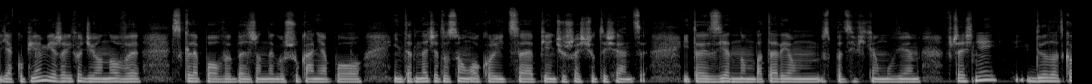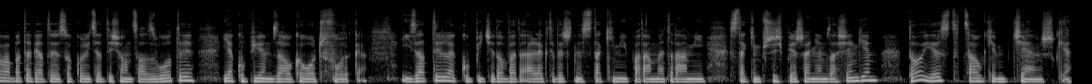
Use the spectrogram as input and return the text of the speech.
ja kupiłem. Jeżeli chodzi o nowy sklepowy, bez żadnego szukania po internecie, to są okolice 5-6 tysięcy. I to jest z jedną baterią, specyfikę mówiłem wcześniej. Dodatkowa bateria to jest okolice 1000 zł. Ja kupiłem za około czwórkę. I za tyle kupić rower elektryczny z takimi parametrami, z takim przyspieszeniem, zasięgiem, to jest całkiem ciężkie.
